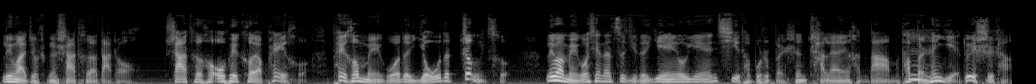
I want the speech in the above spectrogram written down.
另外就是跟沙特要打招呼，沙特和欧佩克要配合，配合美国的油的政策。另外，美国现在自己的页岩油、页岩气，它不是本身产量也很大吗？它本身也对市场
